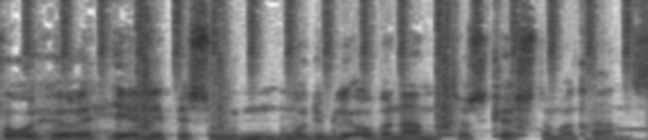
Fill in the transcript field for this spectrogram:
For å høre hele episoden må du bli abonnent hos Customer Trends.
